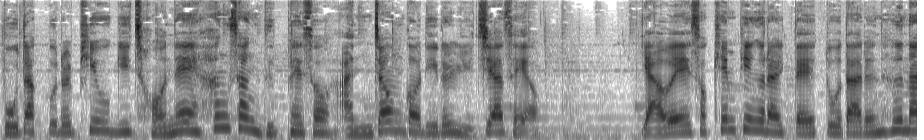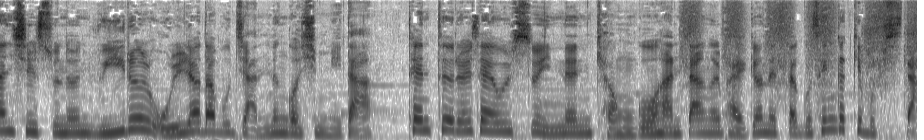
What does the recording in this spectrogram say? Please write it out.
모닥불을 피우기 전에 항상 늪에서 안전거리를 유지하세요. 야외에서 캠핑을 할 때 또 다른 흔한 실수는 위를 올려다보지 않는 것입니다. 텐트를 세울 수 있는 견고한 땅을 발견했다고 생각해 봅시다.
